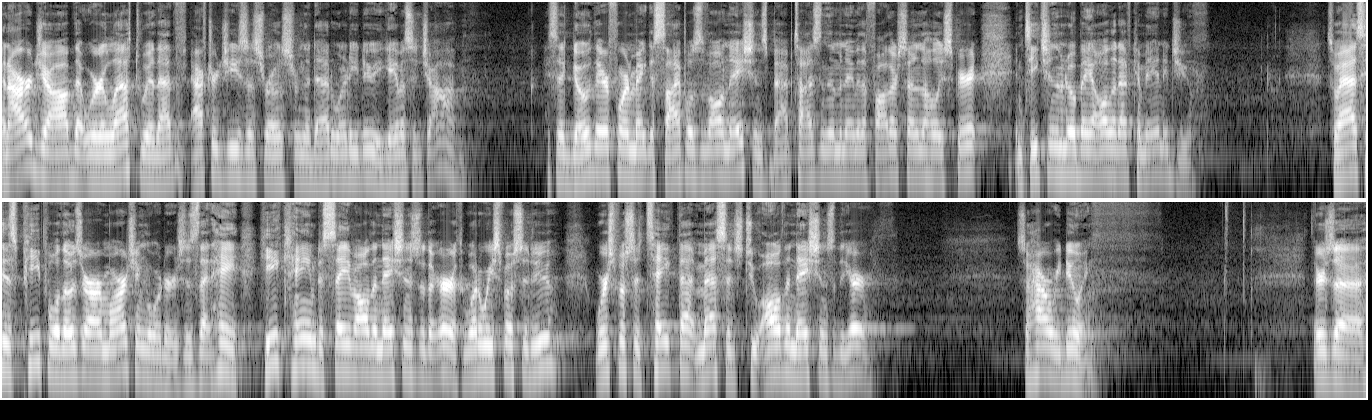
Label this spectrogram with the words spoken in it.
And our job that we're left with after Jesus rose from the dead, what did he do? He gave us a job. He said, Go therefore and make disciples of all nations, baptizing them in the name of the Father, Son, and the Holy Spirit, and teaching them to obey all that I've commanded you. So, as his people, those are our marching orders is that, hey, he came to save all the nations of the earth. What are we supposed to do? We're supposed to take that message to all the nations of the earth. So, how are we doing? There's a,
